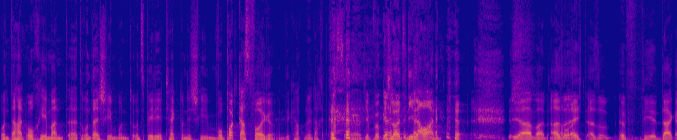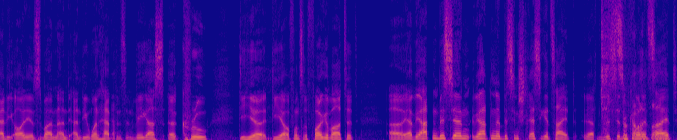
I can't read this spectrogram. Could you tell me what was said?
und da hat auch jemand äh, drunter geschrieben und uns BD taggt und geschrieben, wo Podcast-Folge? Und ich habe nur gedacht, krass, äh, die haben wirklich Leute, die lauern. Ja, Mann. Also Genau. echt, also äh, vielen Dank an die Audience, Mann, an, an die One Happens in Vegas äh, Crew, die hier, die hier auf unsere Folge wartet. Äh, ja, wir hatten ein bisschen, wir hatten eine bisschen stressige Zeit. Wir hatten ein bisschen So eine volle. Zeit.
